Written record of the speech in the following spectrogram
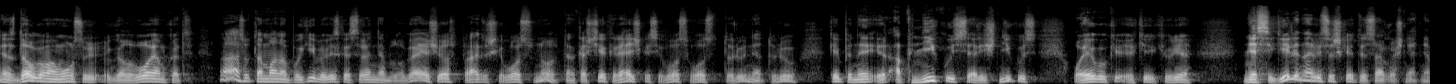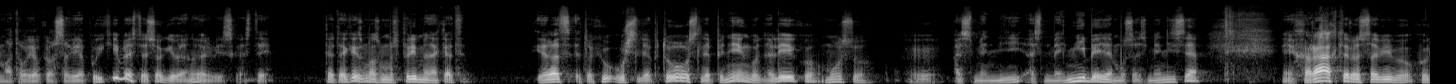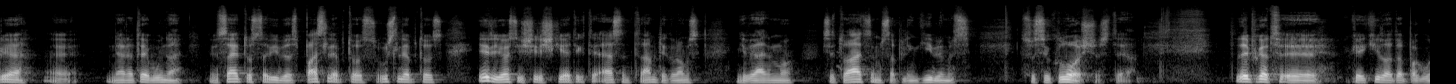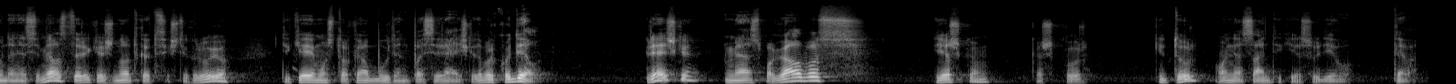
nes daugumą mūsų galvojam, kad, na, su ta mano puikybė viskas yra neblogai, aš jos praktiškai vos, nu, ten kažkiek reiškiasi, vos, vos turiu, neturiu, kaip jinai ir apnykusi ar išnykusi, o jeigu kai kurie nesigilina visiškai, tai sako, aš net nematau jokios savie puikybės, tiesiog gyvenu ir viskas. Tai katekizmas mums primena, kad yra tokių užslėptų, slėpiningų dalykų mūsų e, asmeny, asmenybėje, mūsų asmenyse, e, charakterio savybių, kurie e, neretai būna visai tos savybės paslėptos, užslėptos ir jos išriškėja tik tai esant tam tikroms gyvenimo situacijoms, aplinkybėms susikloščius. Tai. Taip, kad kai kyla ta pagunda nesimels, tai reikia žinot, kad iš tikrųjų tikėjimo stoka būtent pasireiškia. Dabar kodėl? Reiškia, mes pagalbos ieškom kažkur kitur, o ne santykėje su Dievu. Tai va.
